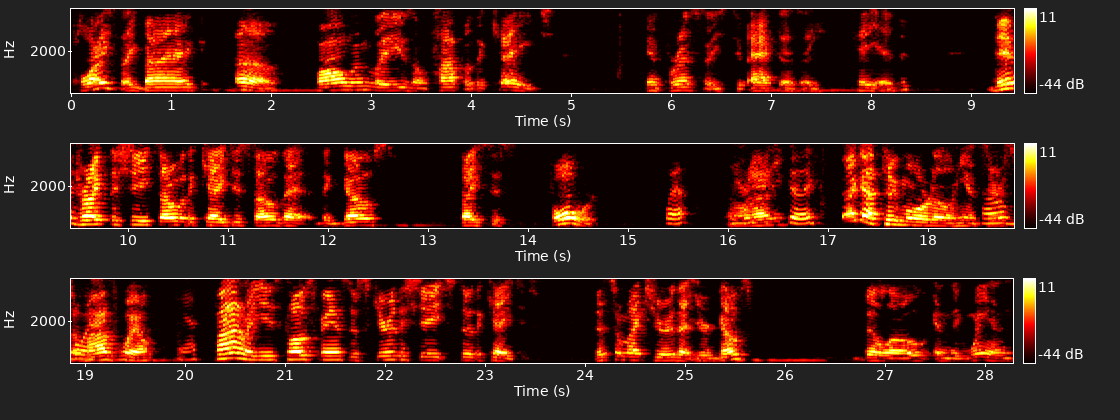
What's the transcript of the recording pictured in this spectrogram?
Place a bag of fallen leaves on top of the cage, in parentheses, to act as a head. Then drape the sheets over the cages so that the ghost faces forward. Well, yeah, righty. that's good. I got two more little hints here, Oh, so boy. might as well. Yeah. Finally, use clothespins to secure the sheets to the cages. This will make sure that your ghost billow in the wind,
